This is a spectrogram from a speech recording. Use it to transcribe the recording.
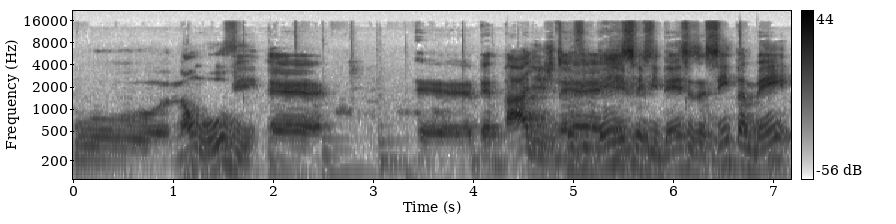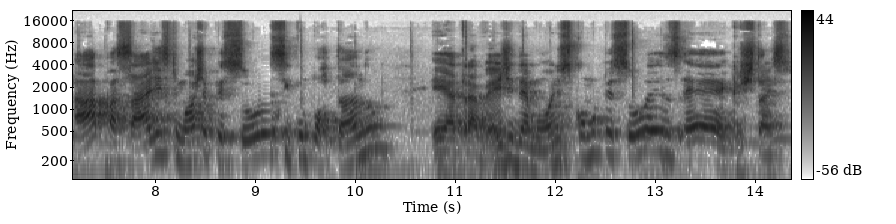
o, não houve é, é, detalhes, né, evidências. evidências assim, também há passagens que mostram pessoas se comportando é, através de demônios como pessoas é, cristãs.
